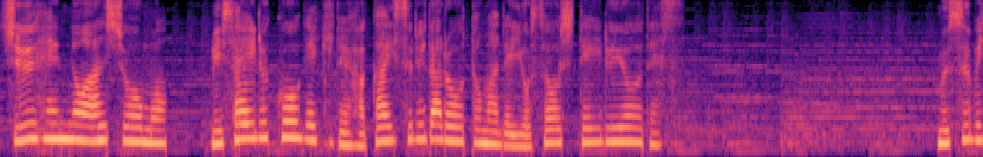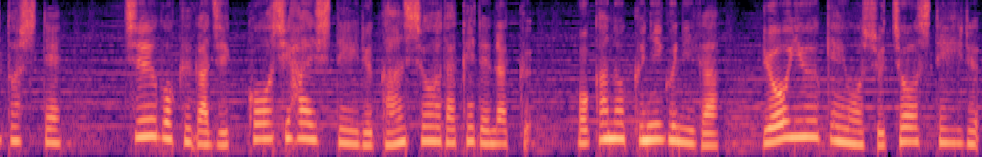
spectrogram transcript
周辺の暗礁もミサイル攻撃で破壊するだろうとまで予想しているようです。結びとして、中国が実効支配している干渉だけでなく、他の国々が領有権を主張している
